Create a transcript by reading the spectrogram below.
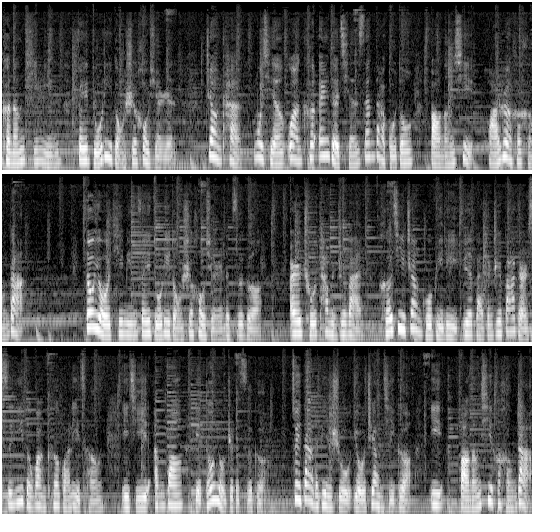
可能提名非独立董事候选人。这样看，目前万科 A 的前三大股东宝能系、华润和恒大，都有提名非独立董事候选人的资格。而除他们之外，合计占股比例约百分之八点四一的万科管理层以及安邦也都有这个资格。最大的变数有这样几个。一宝能系和恒大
